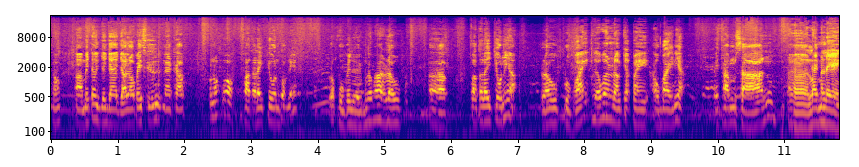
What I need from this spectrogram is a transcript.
เนาะอ่าไม่ต้องอย่าอย่าอย่าเราไปซื้อนะครับเพราะนกพวกฝาตะไลโจรพวกนี้ก็ปลูกไปเลยเพราะว่าเราเอ่อฝาตะไลโจรเนี่ยเราปลูกไว้เพื่อว่าเราจะไปเอาใบเนี่ย ไปทำสารเอ่อไล่แมลง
